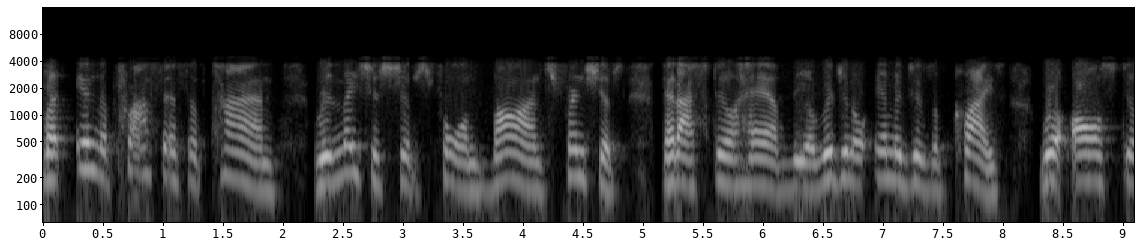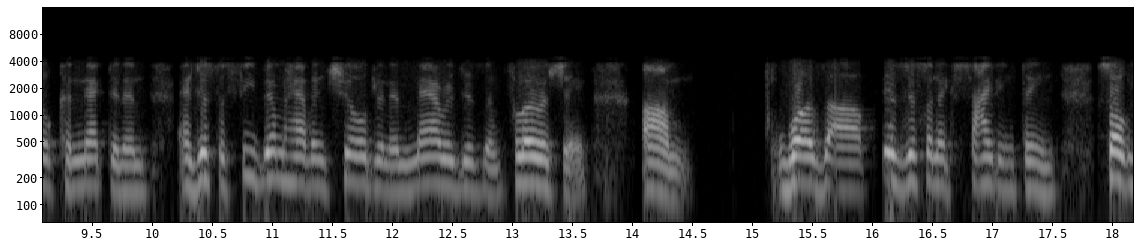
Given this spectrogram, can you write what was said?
But in the process of time, relationships formed, bonds, friendships that I still have, the original images of Christ, we're all still connected and, and just to see them having children and marriages and flourishing um, was uh, is just an exciting thing. So,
